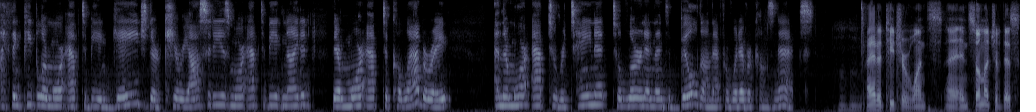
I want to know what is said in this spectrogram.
I think people are more apt to be engaged, their curiosity is more apt to be ignited, they're more apt to collaborate, and they're more apt to retain it, to learn, and then to build on that for whatever comes next. Mm-hmm. I had a teacher once, and so much of this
